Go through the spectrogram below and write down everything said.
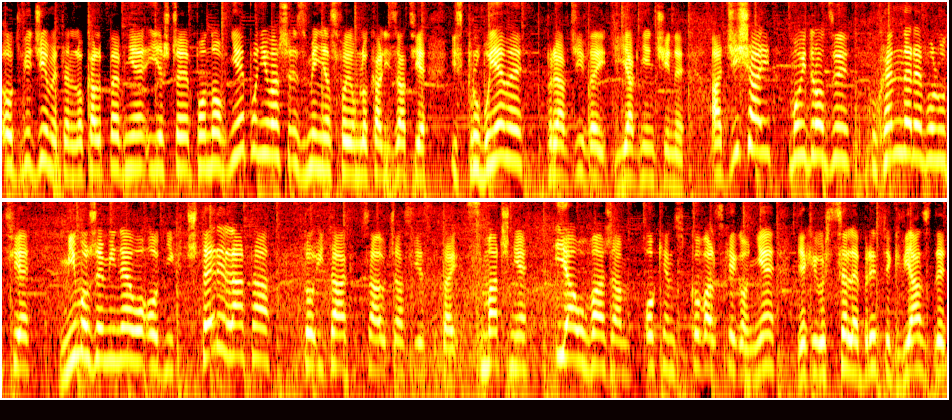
odwiedzimy ten lokal pewnie jeszcze ponownie, ponieważ zmienia swoją lokalizację i spróbujemy prawdziwej jagnięciny. A dzisiaj, moi drodzy, kuchenne rewolucje, mimo że minęło od nich 4 lata, to i tak cały czas jest tutaj smacznie i ja uważam, okiem z Kowalskiego nie, jakiegoś celebryty, gwiazdy,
